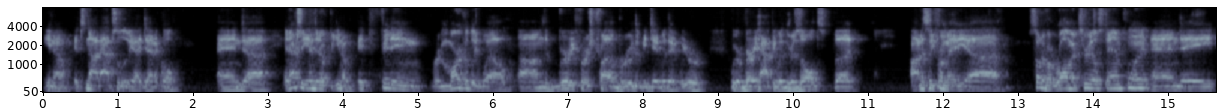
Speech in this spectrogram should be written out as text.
you know, it's not absolutely identical. And uh, it actually ended up, you know, it fit in remarkably well. Um, the very first trial brew that we did with it, we were we were very happy with the results. But honestly, from a uh, sort of a raw material standpoint and a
